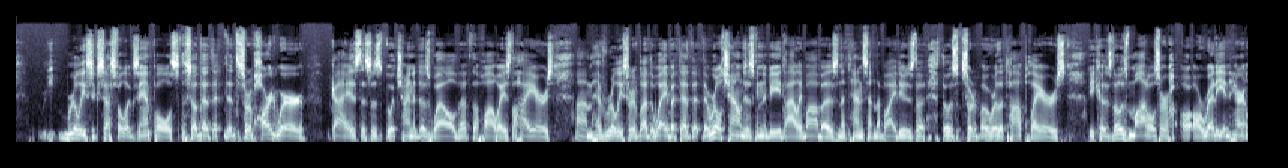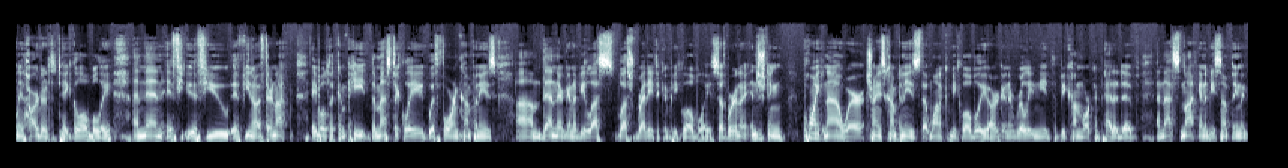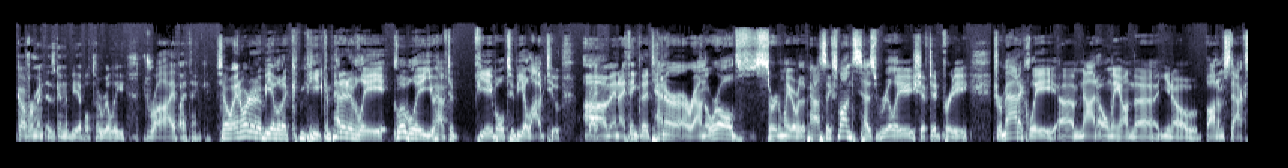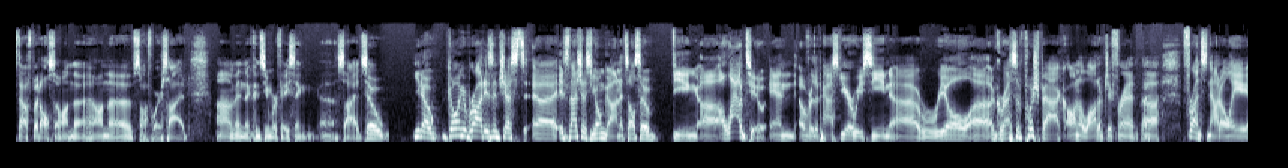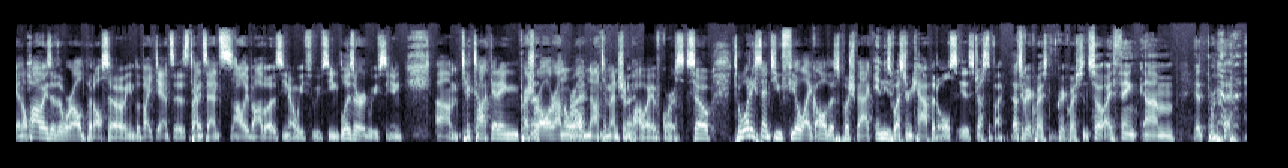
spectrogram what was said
really successful examples. So that the, the sort of hardware guys, this is what China does well. The, the Huawei's, the Haiers um, have really sort of led the way. But the, the, the real challenge is going to be the Alibabas and the Tencent and the Baidu's, the those sort of over the top players, because those models are, are already inherently harder to take globally. And then if if you if you know if they're not able to compete domestically with foreign companies, um, then they're going to be less less ready to compete globally. So we're in an interesting point now where Chinese companies that want to compete globally are going to really need to become more competitive, and that's not going to be something the government is going to be able to really drive. I think. So, in order to be able to compete competitively globally, you have to be able to be allowed to. Right. Um, and I think the tenor around the world, certainly over the past six months, has really shifted pretty dramatically. Um, not only on the you know bottom stack stuff, but also on the on the software side um, and the consumer facing uh, side. So. You know, going abroad isn't just, uh, it's not just Yongan. It's also being uh, allowed to. And over the past year, we've seen uh, real uh, aggressive pushback on a lot of different uh, fronts, not only in the Huawei's of the world, but also you know, the ByteDances, Tencent's, Alibaba's. You know, we've we've seen Blizzard, we've seen um, TikTok getting pressure all around the world, Right. not to mention Huawei, of course. So, to what extent do you feel like all this pushback in these Western capitals is justified? That's a great question. Great question. So I think um, it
